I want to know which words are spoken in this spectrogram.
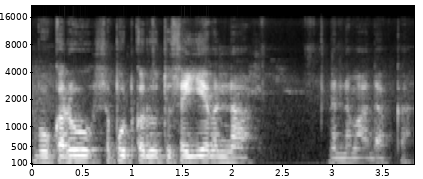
वो करो, सपोर्ट करो तो सही है, वरना धन्यवाद आपका।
